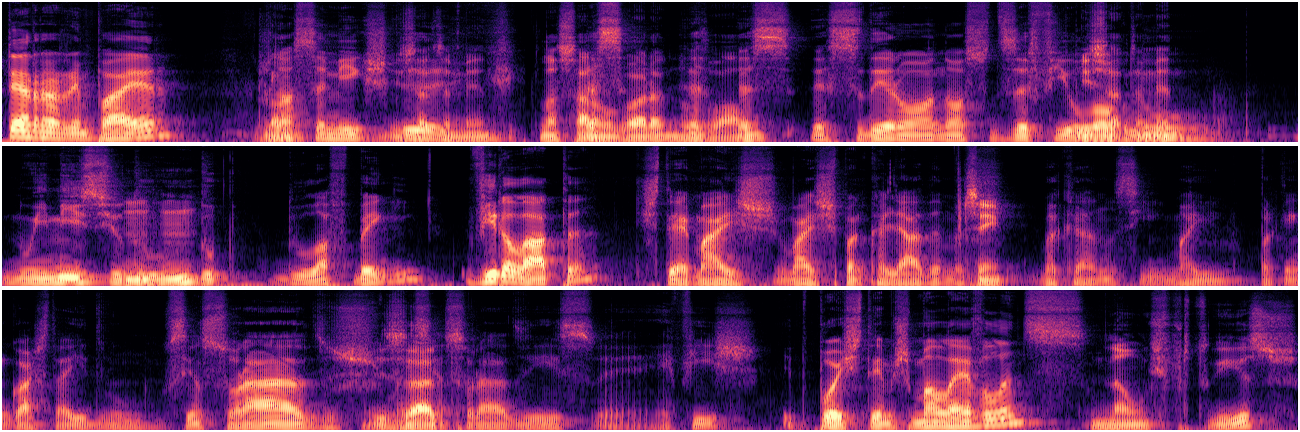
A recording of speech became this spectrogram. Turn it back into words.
Terror Empire, os Pronto, nossos amigos que Exatamente. Lançaram agora novo a- álbum. ac- acederam ao nosso desafio Exatamente. Logo no, no início do, do, do Love Banging. Vira-lata, isto é mais, mais espancalhada, mas Sim. bacana, assim, meio para quem gosta aí de um censurados, censurados e isso é, é fixe. E depois temos Malevolence, Não os portugueses.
